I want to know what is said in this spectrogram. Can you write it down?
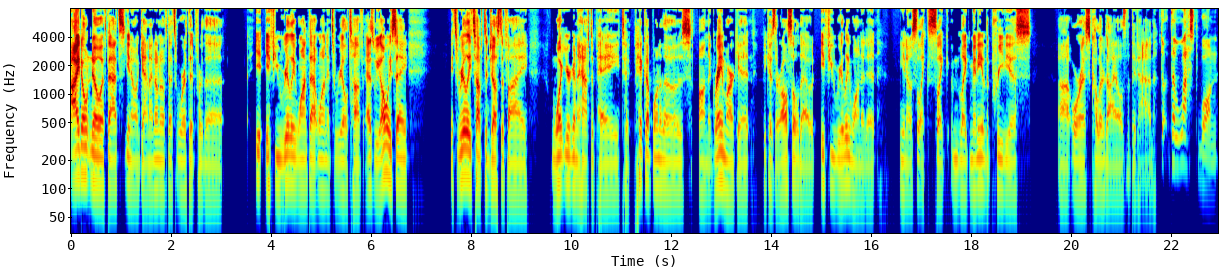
I don't know if that's you know again, I don't know if that's worth it for the if you really want that one. It's real tough, as we always say it's really tough to justify what you're going to have to pay to pick up one of those on the gray market because they're all sold out if you really wanted it you know so like like like many of the previous uh, Oris color dials that they've had. The, the, last one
